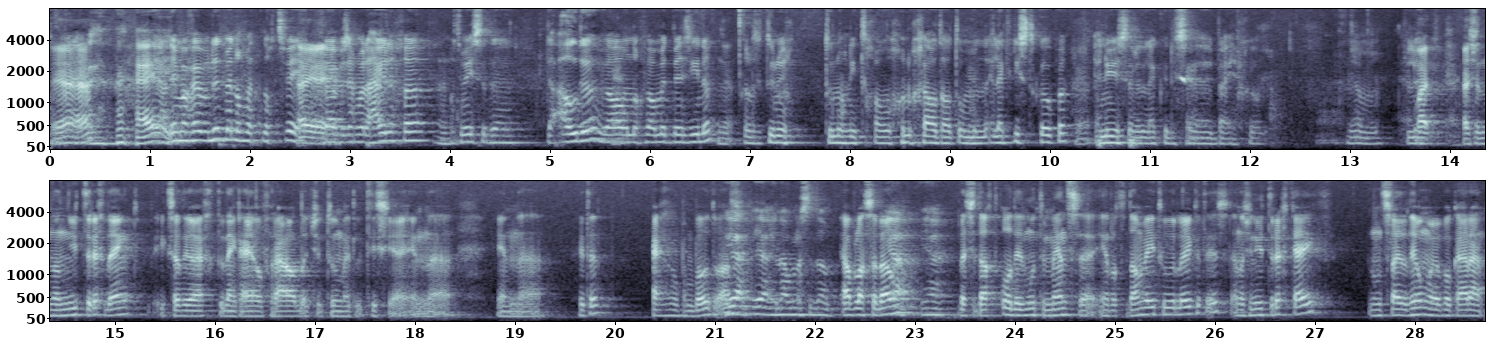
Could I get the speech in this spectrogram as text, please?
Ja, hè? Hey. Ja, nee, maar we hebben op dit moment nog, met, nog twee. Ja, ja. We hebben zeg maar de huidige, of tenminste de, de oude, wel, Ja. nog wel met benzine. Ja. Omdat ik toen nog, toen nog niet gewoon genoeg geld had om een elektrische te kopen. En nu is er een elektrische eh, bijgekomen. Ja, man. Leuk. Maar als je dan nu terugdenkt, ik zat heel erg te denken aan jouw verhaal dat je toen met Letitia in, eh in eh, weet het, ergens op een boot was. ja, ja, in Amsterdam. Op Rotterdam. Ja, ja. Dat je dacht, oh, dit moeten mensen in Rotterdam weten hoe leuk het is. En als je nu terugkijkt, dan sluit het heel mooi op elkaar aan.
